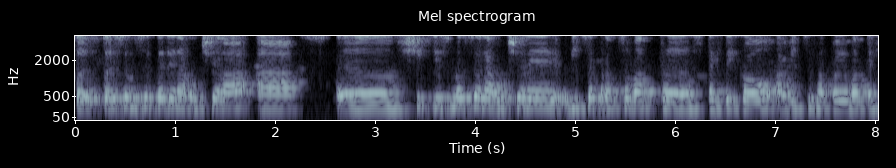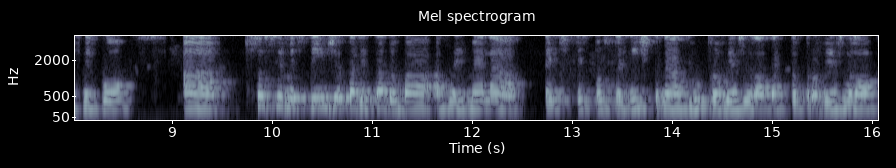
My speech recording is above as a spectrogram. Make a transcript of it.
to, to jsem se tedy naučila a všichni jsme se naučili více pracovat s technikou a více zapojovat techniku. A co si myslím, že tady ta doba a zejména teď těch posledních 14 dnů prověřila, tak to prověřilo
